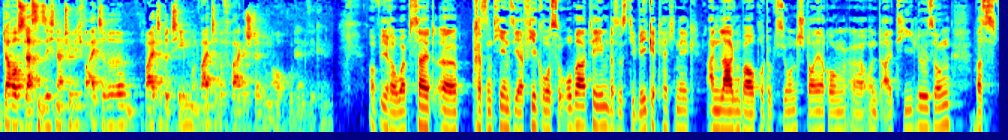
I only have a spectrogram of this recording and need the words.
Und daraus lassen sich natürlich weitere, weitere Themen und weitere Fragestellungen auch gut entwickeln. Auf Ihrer Website äh, präsentieren Sie ja vier große Oberthemen. Das ist die Wegetechnik, Anlagenbau, Produktionssteuerung äh, und IT-Lösungen. Was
